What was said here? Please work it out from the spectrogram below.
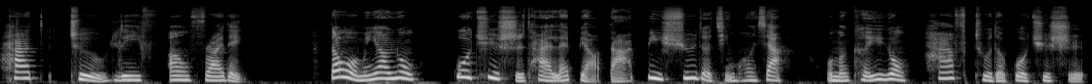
had to leave on Friday。当我们要用过去时态来表达必须的情况下，我们可以用 have to 的过去时，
